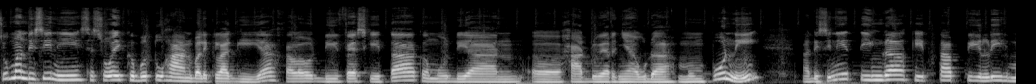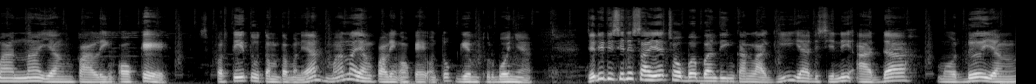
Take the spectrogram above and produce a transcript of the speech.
cuman di sini sesuai kebutuhan balik lagi ya. Kalau di face kita kemudian uh, hardwarenya udah mumpuni, nah di sini tinggal kita pilih mana yang paling oke. Okay. Seperti itu teman-teman ya. Mana yang paling oke okay untuk game turbonya. Jadi di sini saya coba bandingkan lagi ya di sini ada mode yang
